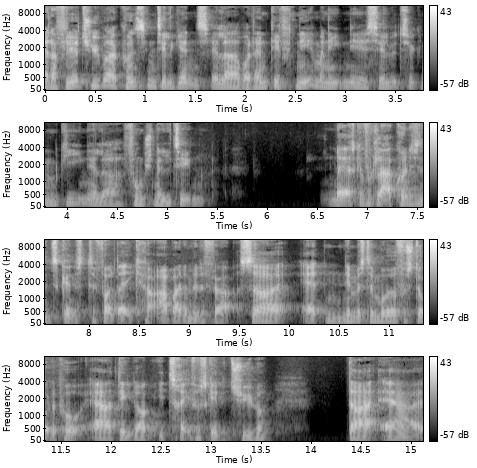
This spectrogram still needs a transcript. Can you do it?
Er der flere typer af kunstig intelligens, eller hvordan definerer man egentlig selve teknologien eller funktionaliteten? Når jeg skal forklare kunstig intelligens til folk, der ikke har arbejdet med det før, så er den nemmeste måde at forstå det på, er at dele det op i tre forskellige typer. Der er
